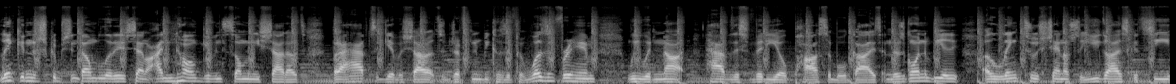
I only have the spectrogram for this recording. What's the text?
Link in the description down below to his channel. I know I'm giving so many shout outs, but I have to give a shout out to Drifting because if it wasn't for him, we would not have this video possible, guys. And there's going to be a, a link to his channel so you guys could see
